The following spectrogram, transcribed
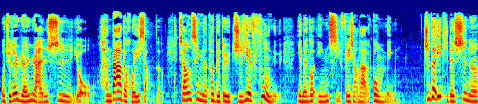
我觉得仍然是有很大的回响的，相信呢，特别对于职业妇女也能够引起非常大的共鸣。值得一提的是呢，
